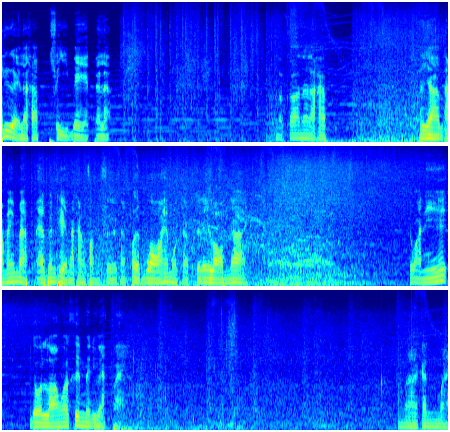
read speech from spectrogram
เรื่อยๆแล้วครับ 4 เบสไปแล้ว แล้วก็นั่นแหละครับ พยายามทำให้แมปแอดเวนเทจมาทางฝั่งเซิร์ฟนะเปิดวอลให้หมดครับ จะได้ล้อมได้จังหวะนี้โดนล้อมก็ขึ้นเมดิแวกไป มากันใหม่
